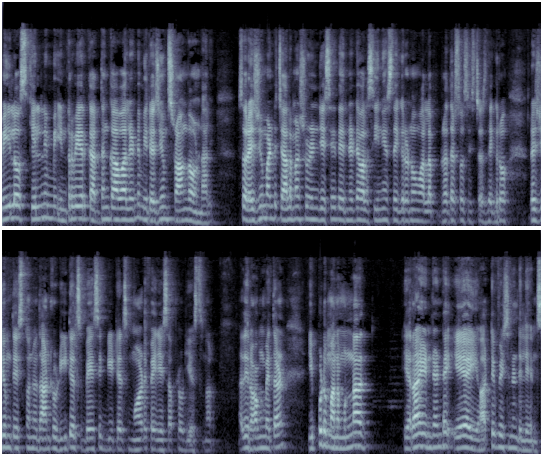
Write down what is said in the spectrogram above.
మీలో స్కిల్ని మీ ఇంటర్వ్యూయర్కి అర్థం కావాలంటే మీ రెజ్యూమ్ స్ట్రాంగ్గా ఉండాలి. సో రెజ్యూమ్ అంటే చాలామంది స్టూడెంట్ చేసేది ఏంటంటే వాళ్ళ సీనియర్స్ దగ్గరనో వాళ్ళ బ్రదర్స్ సిస్టర్స్ దగ్గర రెజ్యూమ్ తీసుకొని దాంట్లో డీటెయిల్స్ బేసిక్ డీటెయిల్స్ మోడిఫై చేసి అప్లోడ్ చేస్తున్నారు. అది రాంగ్ మెథడ్. ఇప్పుడు మనం ఉన్న ఎరా ఏంటంటే ఏఐ ఆర్టిఫిషియల్ ఇంటెలిజెన్స్.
